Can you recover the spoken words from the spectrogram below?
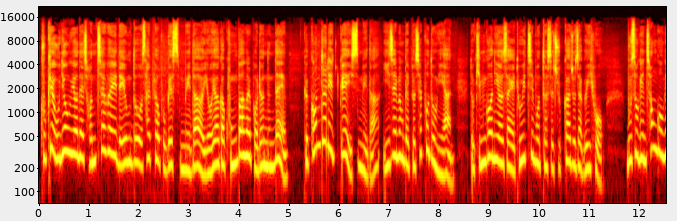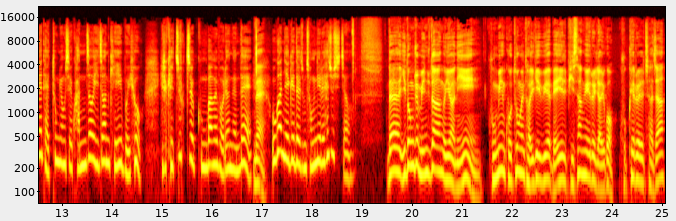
국회 운영위원회 전체 회의 내용도 살펴보겠습니다. 여야가 공방을 벌였는데 그 건들이 꽤 있습니다. 이재명 대표 체포동의안, 또 김건희 여사의 도이치모터스 주가 조작 의혹, 무속인 천공의 대통령실 관저 이전 개입 의혹 이렇게 쭉쭉 공방을 벌였는데 네. 오간 얘기들 좀 정리를 해주시죠. 네, 이동주 민주당 의원이 국민 고통을 덜기 위해 매일 비상회의를 열고 국회를 찾아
